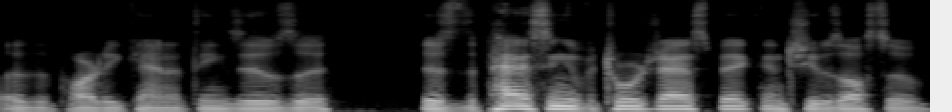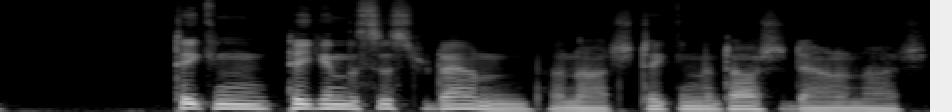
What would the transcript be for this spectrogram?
of the party kind of things. It was a there's the passing of a torch aspect and she was also taking taking the sister down a notch, taking Natasha down a notch.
